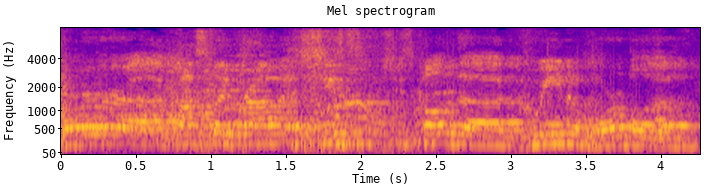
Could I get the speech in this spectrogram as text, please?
her, her, uh, cosplay prowess, she's she's called the Queen of Worbla.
